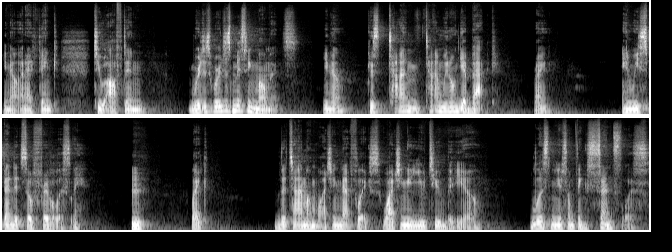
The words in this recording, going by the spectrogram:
you know. And I think too often we're just we're just missing moments, you know, because time time we don't get back, right? And we spend it so frivolously, Hmm. like the time I'm watching Netflix, watching a YouTube video, listening to something senseless.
